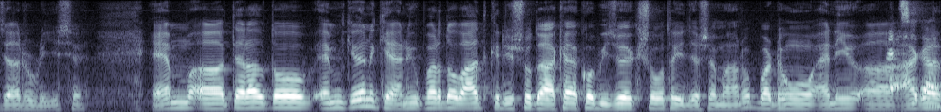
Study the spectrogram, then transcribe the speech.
જરૂરી છે. એમ અત્યારે તો એમ કહેવાય ને કે એની ઉપર તો વાત કરીશું તો આખે આખો બીજો એક શો થઈ જશે મારો બટ હું એની આગળ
